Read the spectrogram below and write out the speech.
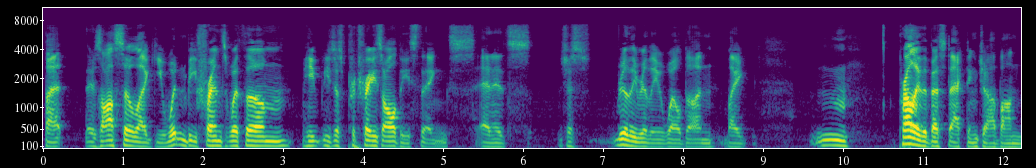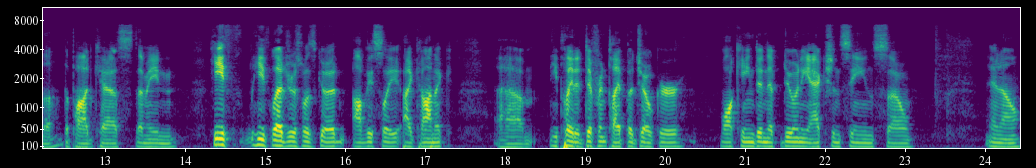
but there's also like you wouldn't be friends with him. He he just portrays all these things, and it's just really really well done. Like mm, probably the best acting job on the the podcast. I mean Heath Heath Ledger's was good, obviously iconic. Um, he played a different type of Joker. Joaquin didn't do any action scenes, so you know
